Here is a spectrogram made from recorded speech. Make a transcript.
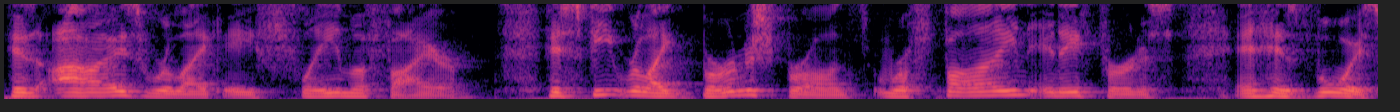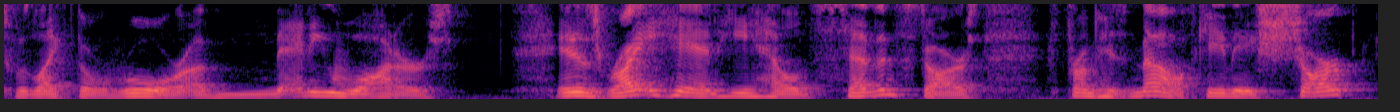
His eyes were like a flame of fire. His feet were like burnished bronze, refined in a furnace, and his voice was like the roar of many waters. In his right hand he held seven stars. From his mouth came a sharp,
